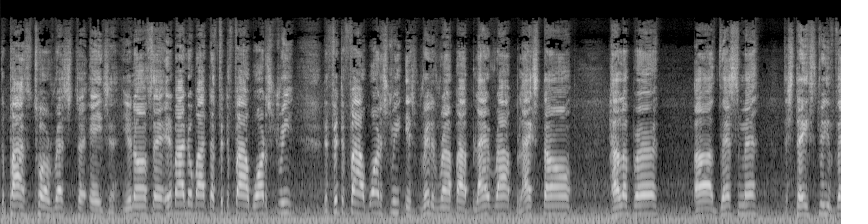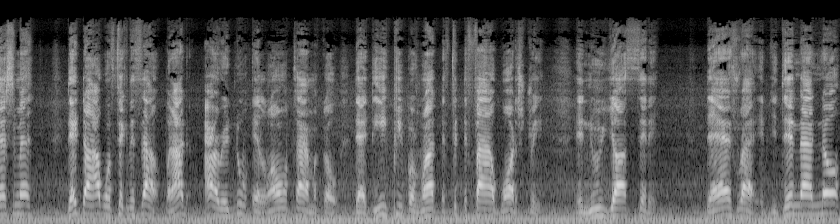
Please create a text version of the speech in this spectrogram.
depository register agent. You know what I'm saying? Anybody know about the 55 Water Street? The 55 Water Street is really run by BlackRock, Blackstone, Halliburton, uh, Investment, the State Street Investment. They thought I wouldn't figure this out, but I I already knew a long time ago that these people run the 55 Water Street in New York City. That's right. If you did not know,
